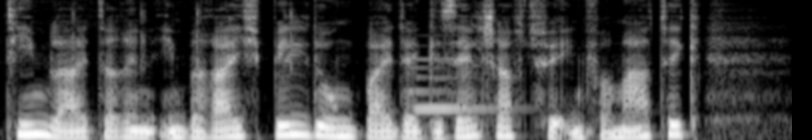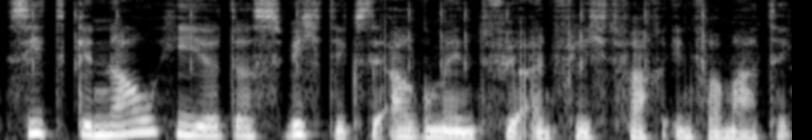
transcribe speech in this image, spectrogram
Teamleiterin im Bereich Bildung bei der Gesellschaft für Informatik, sieht genau hier das wichtigste Argument für ein Pflichtfach Informatik.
